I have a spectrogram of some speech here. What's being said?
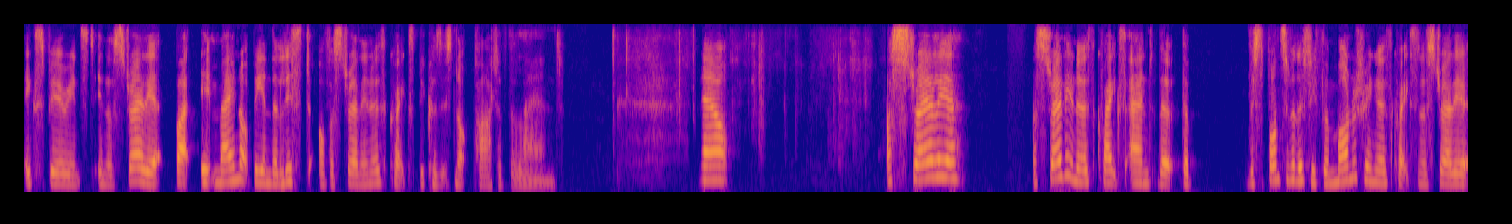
experienced in Australia, but it may not be in the list of Australian earthquakes because it's not part of the land. Now, Australia, Australian earthquakes and the, the responsibility for monitoring earthquakes in Australia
